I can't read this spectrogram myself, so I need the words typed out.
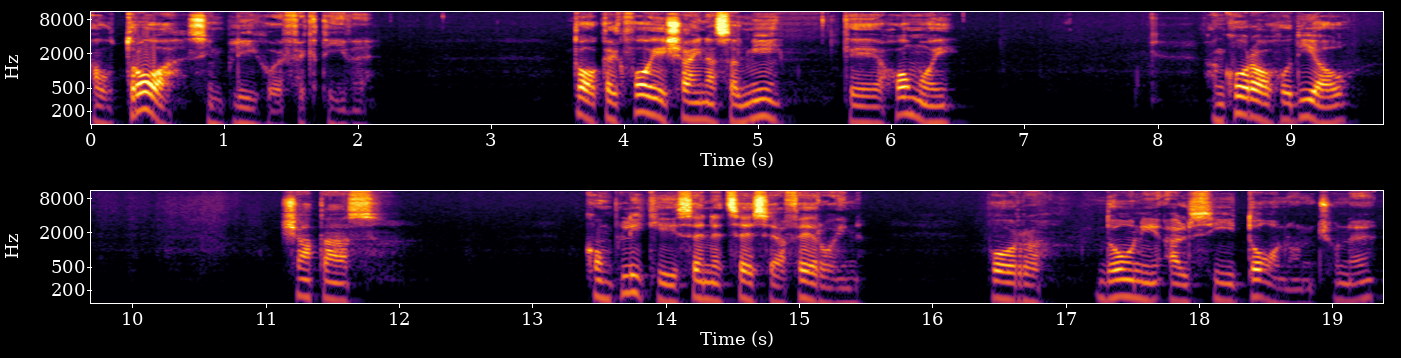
au troa simpligo effettive. to quel foie shaina salmi che homoi ancora hodio shatas complici se necesse aferoin por doni al si tonon, cione,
